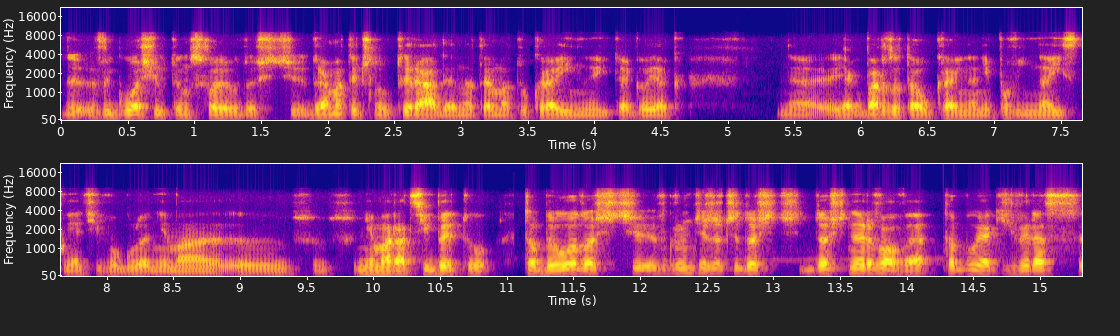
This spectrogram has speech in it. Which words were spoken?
wygłosił tę swoją dość dramatyczną tyradę na temat Ukrainy i tego, jak, jak bardzo ta Ukraina nie powinna istnieć i w ogóle nie ma, nie ma racji bytu, to było dość, w gruncie rzeczy dość, dość nerwowe. To był jakiś wyraz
